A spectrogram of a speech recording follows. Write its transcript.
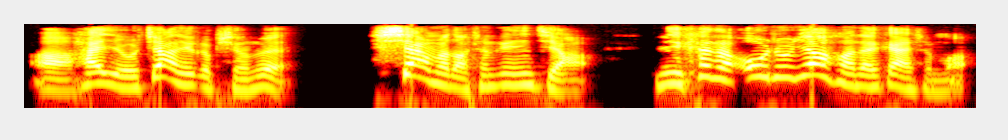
啊。还有这样一个评论，下面老陈跟你讲，你看看欧洲央行在干什么，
